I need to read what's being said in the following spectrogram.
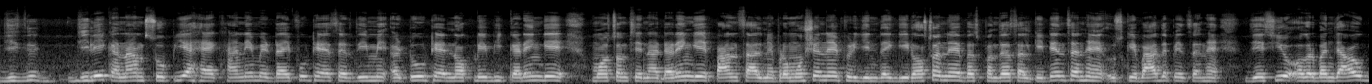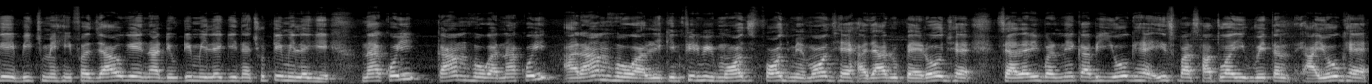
ज़िले का नाम सोपिया है। खाने में ड्राई फ्रूट है, सर्दी में अटूट है, नौकरी भी करेंगे, मौसम से ना डरेंगे। पाँच साल में प्रमोशन है, फिर ज़िंदगी रोशन है। बस पंद्रह साल की टेंशन है, उसके बाद पेंशन है। जेसीओ अगर बन जाओगे बीच में ही फंस जाओगे, ना ड्यूटी मिलेगी, ना छुट्टी मिलेगी, ना कोई काम होगा, ना कोई आराम होगा, लेकिन फिर भी मौज, फौज में मौज है, हज़ार रुपये रोज़ है, सैलरी बढ़ने का भी योग है, इस बार सातवां वेतन आयोग है,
